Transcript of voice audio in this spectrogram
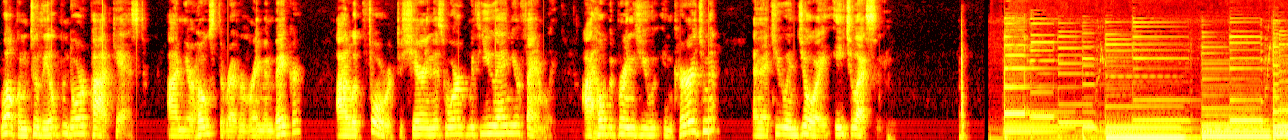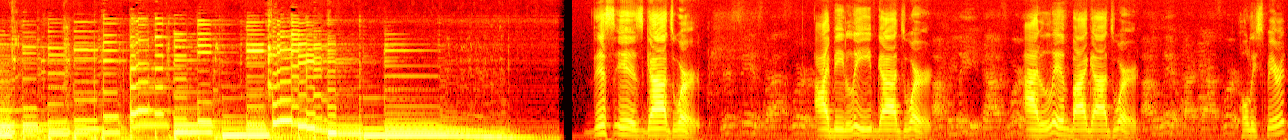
Welcome to the Open Door Podcast. I'm your host, the Reverend Raymond Baker. I look forward to sharing this word with you and your family. I hope it brings you encouragement and that you enjoy each lesson. This is God's Word. I believe God's Word. I live by God's Word. Holy Spirit,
